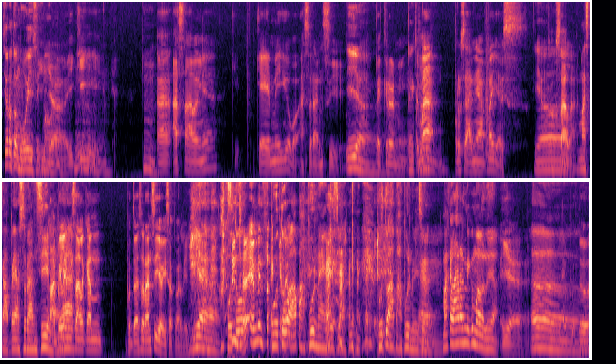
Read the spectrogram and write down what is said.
Ciro tuh boys. Iya, iki Hmm. eh, asalnya kene iki apa asuransi. Iya. Background nih. Background. Cuma perusahaannya apa ya? wis. Yo, Gak usah lah. maskapai asuransi lah. Tapi ya. misalkan butuh asuransi ya iso kali. Iya, butuh butuh apa pun ya wis ya. butuh apa pun wis. ya. Eh. Makelaran niku mau lho ya. Iya. Eh, Butuh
